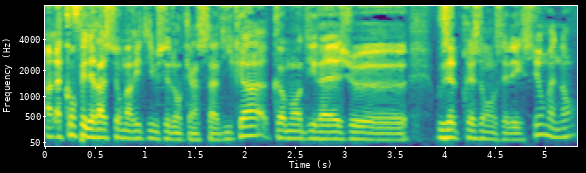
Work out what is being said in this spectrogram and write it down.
Ah, la Confédération maritime, c'est donc un syndicat. Comment dirais-je euh, Vous êtes présent aux élections maintenant?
